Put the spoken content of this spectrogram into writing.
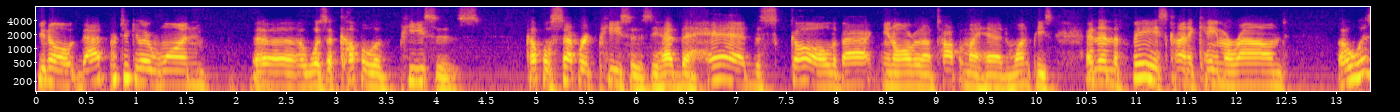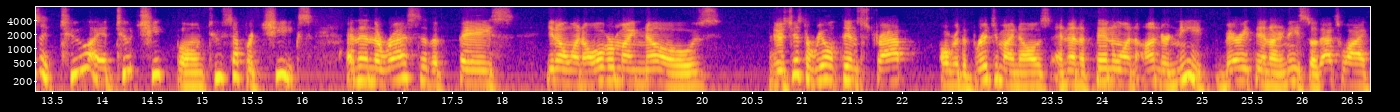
you know, that particular one uh, was a couple of pieces, a couple separate pieces. You had the head, the skull, the back, you know, over the top of my head, in one piece, and then the face kind of came around. Oh, was it two? I had two cheekbone, two separate cheeks, and then the rest of the face you know, went over my nose. There's just a real thin strap over the bridge of my nose, and then a thin one underneath, very thin underneath. So that's why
